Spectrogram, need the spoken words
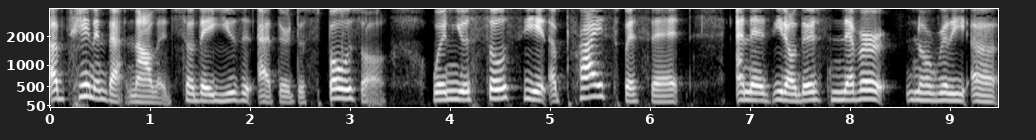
obtaining that knowledge. So they use it at their disposal. When you associate a price with it, and there's you know there's never no really a,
